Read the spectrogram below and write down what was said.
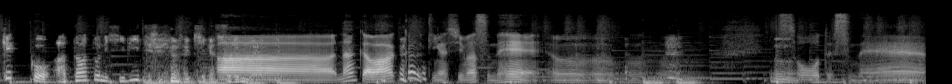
結構後々に響いてるような気がするんだよね。ああ、なんかわかる気がしますね。うんうんうんうん。そうですね。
